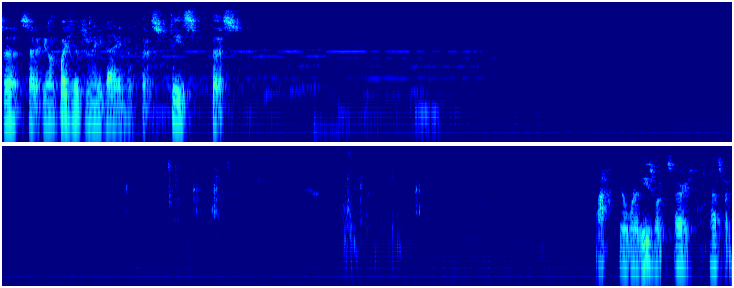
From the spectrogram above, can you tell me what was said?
So, so you're quite literally dying of thirst. Please, thirst. Ah, you're one of these ones. Alright, that's fine.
